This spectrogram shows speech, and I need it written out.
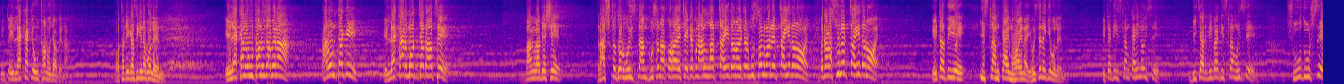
কিন্তু এই লেখাকে উঠানো যাবে না। কথা ঠিক আছে কিনা বলেন? এই লেখানো উঠানো যাবে না। কারণটা কি? এই লেখার মর্যাদা আছে। বাংলাদেশে রাষ্ট্রধর্ম ইসলাম ঘোষণা করা হয়েছে, এটা কোনো আল্লাহর চাহিদা নয়, এটা মুসলমানের চাহিদা নয়, এটা রাসুলের চাহিদা নয়। এটা দিয়ে ইসলাম কায়েম হয় নাই। হয়েছে নাকি বলেন? এটা দিয়ে ইসলাম কাহিনী হয়েছে বিচার বিভাগ ইসলাম হয়েছে সুদ উঠছে,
